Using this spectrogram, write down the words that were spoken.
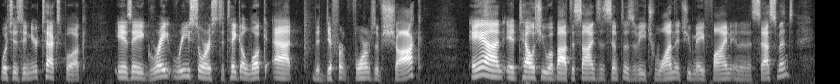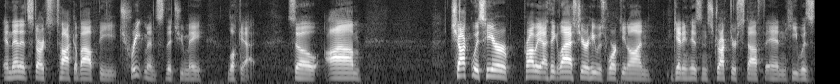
which is in your textbook, is a great resource to take a look at the different forms of shock. And it tells you about the signs and symptoms of each one that you may find in an assessment. And then it starts to talk about the treatments that you may look at. So, um, Chuck was here probably, I think last year he was working on getting his instructor stuff and he was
